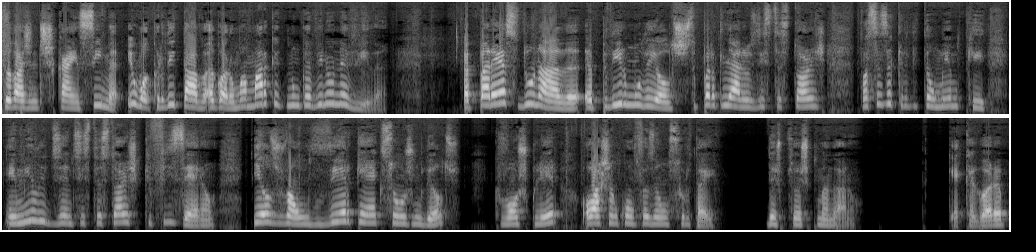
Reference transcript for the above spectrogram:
toda a gente cai em cima, eu acreditava. Agora, uma marca que nunca viram na vida aparece do nada a pedir modelos se partilharem os Insta Stories, vocês acreditam mesmo que em 1200 Insta Stories que fizeram, eles vão ver quem é que são os modelos que vão escolher ou acham que vão fazer um sorteio das pessoas que mandaram? É que agora,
